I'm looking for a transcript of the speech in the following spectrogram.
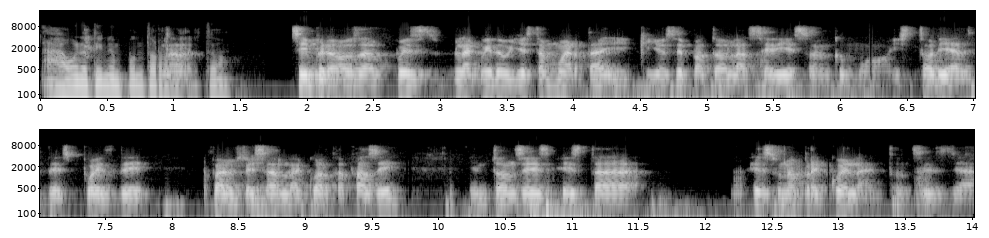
Ah, bueno, tiene un punto Nada. Roberto. Sí, pero, o sea, pues Black Widow ya está muerta y que yo sepa, todas las series son como historias después de, para empezar la cuarta fase. Entonces, esta es una precuela, entonces ya,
